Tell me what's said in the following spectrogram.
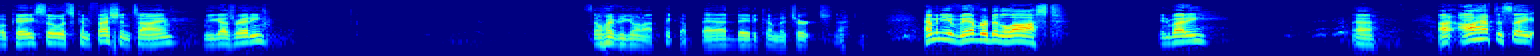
Okay, so it's confession time. Are you guys ready? Some of you are going, I picked a bad day to come to church. How many of you have ever been lost? Anybody? Uh, I, will have to say,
